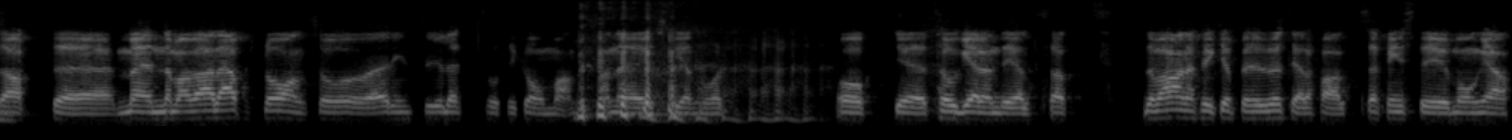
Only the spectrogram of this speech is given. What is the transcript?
Så att, eh, men när man väl är på plan så är det inte ju lätt att tycka om honom. Han är ju stenhård och eh, tuggar en del. Så att det var han jag fick upp i huvudet i alla fall. Sen finns det ju många,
